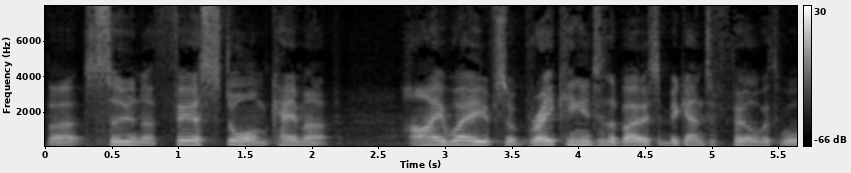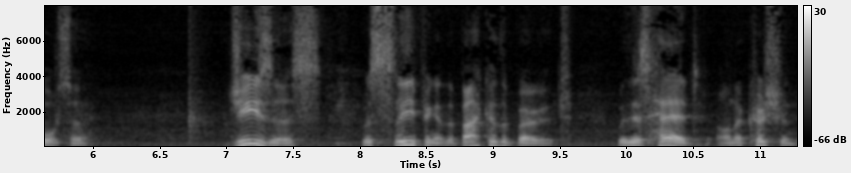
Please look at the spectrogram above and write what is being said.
But soon a fierce storm came up. High waves were breaking into the boat and began to fill with water. Jesus was sleeping at the back of the boat with his head on a cushion.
